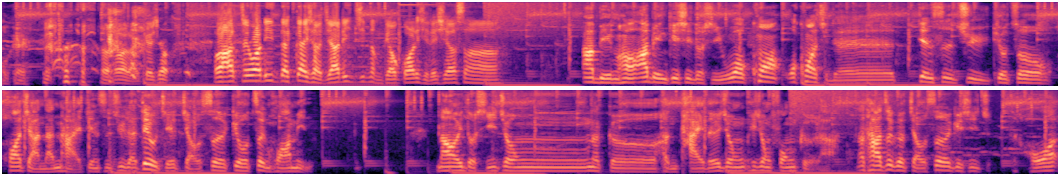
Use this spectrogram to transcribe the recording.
OK，好啦，继续。啊，这我你来介绍一下，你这两条歌你是咧写啥？阿明吼，阿明其实就是我看我看一个电视剧叫做《花甲男孩》电视剧内底有一个角色叫郑花敏，然后伊就是一种那个很台的一种一种风格啦。那他这个角色其实我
